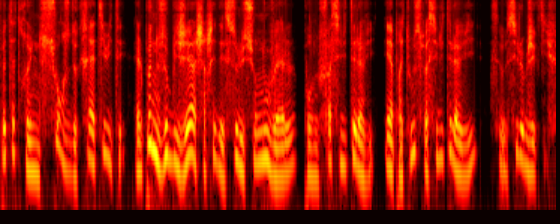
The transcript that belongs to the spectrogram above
peut être une source de créativité. Elle peut nous obliger à chercher des solutions nouvelles pour nous faciliter la vie. Et après tout, se faciliter la vie, c'est aussi l'objectif.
